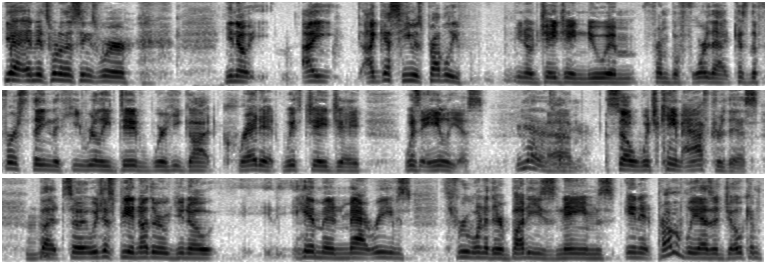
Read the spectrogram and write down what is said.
Yeah, and it's one of those things where, you know, I I guess he was probably, you know, JJ knew him from before that because the first thing that he really did where he got credit with JJ was Alias. Yeah, that's um, right. Yeah. So which came after this, mm-hmm. but so it would just be another, you know, him and Matt Reeves threw one of their buddies' names in it, probably as a joke. And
